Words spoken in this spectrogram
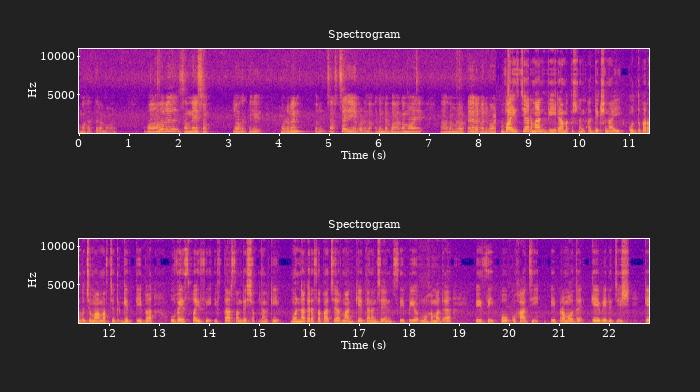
മഹത്തരമാണ്. അപ്പോൾ ആ ഒരു സന്ദേശം ലോകത്തിൽ മുഴുവൻ ഒരു ചർച്ച ചെയ്യപ്പെടുന്ന. അതിന്റെ ഭാഗമായി നമ്മൾ ഒട്ടേറെ പരിപാടി വൈസ് ചെയർമാൻ വി രാമകൃഷ്ണൻ അധ്യക്ഷനായി കൂത്തുപറമ്പ് ജുമാ മസ്ജിദ് ഗത്തീബ് ഉവൈസ് ഫൈസി ഇഫ്താർ സന്ദേശം നൽകി. മുൻ നഗരസഭാ chairman K Dhananjayan C P O Muhammad P C Pokku Haji P Pramod K V Rajeesh K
